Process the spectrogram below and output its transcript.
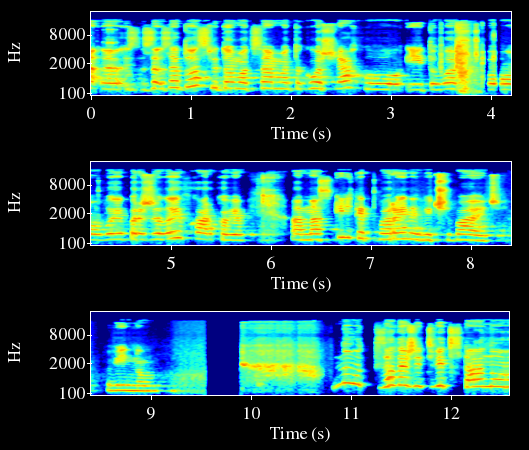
е, за, за досвідом от саме такого шляху і того, що ви пережили в Харкові, наскільки тварини відчувають війну? Залежить від стану,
